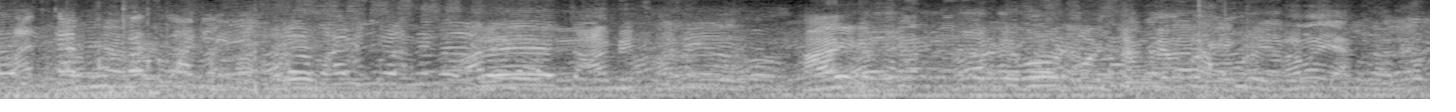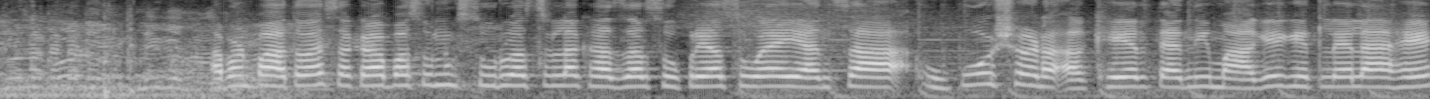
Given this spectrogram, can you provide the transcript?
आज काय भूकच लागली आपण पाहतोय सकाळपासून सुरू असलेला खासदार सुप्रिया सुळे यांचा उपोषण अखेर त्यांनी मागे घेतलेला आहे.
